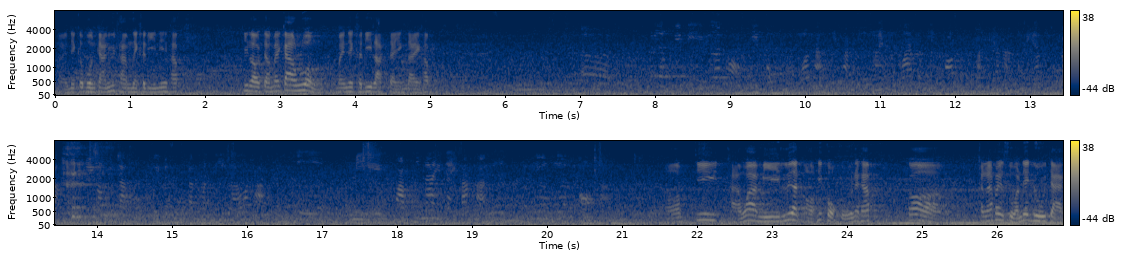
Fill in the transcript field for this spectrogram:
เอ่อในกระบวนการยุติธรรมในคดีนี้ครับ ที่เราจะไม่ก้าวล่วงไปในคดีหลักแต่อย่างใดครับ เอ่อเรื่องที่มีเลือดออก มีเลือดออกที่กกหูนะครับ ก็คณะแพทย์สวนไดูจาก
